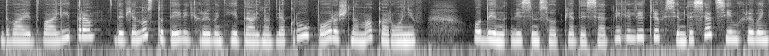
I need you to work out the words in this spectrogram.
2,2 літра 99 гривень. Ідеально для круг, борошна, макаронів. 1 850 мл 77 гривень.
